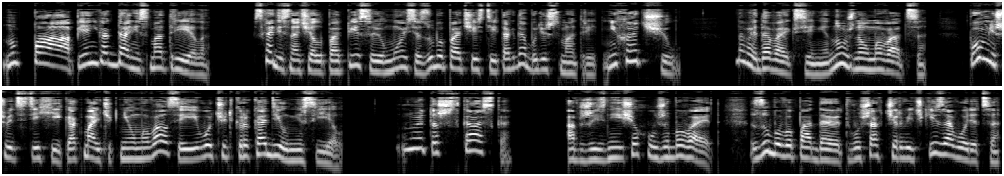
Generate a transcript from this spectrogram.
«Ну, пап, я никогда не смотрела. Сходи сначала пописай, умойся, зубы почисти, и тогда будешь смотреть». «Не хочу». «Давай, давай, Ксения, нужно умываться. Помнишь ведь стихи, как мальчик не умывался, и его чуть крокодил не съел?» «Ну, это ж сказка». А в жизни еще хуже бывает. Зубы выпадают, в ушах червячки заводятся,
